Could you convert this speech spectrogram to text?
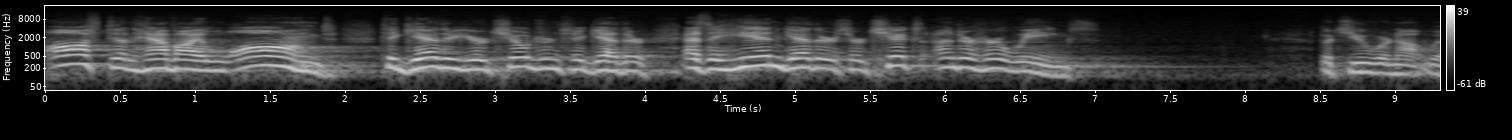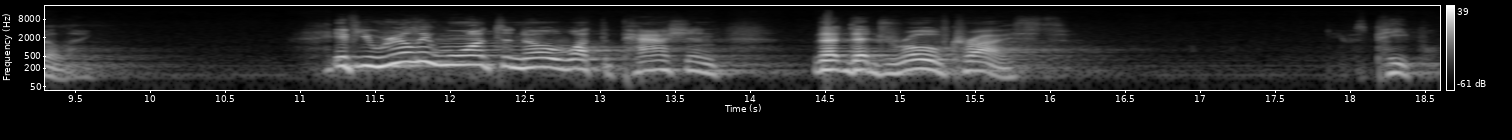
often have I longed to gather your children together as a hen gathers her chicks under her wings, but you were not willing. If you really want to know what the passion that, that drove Christ, it was people.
